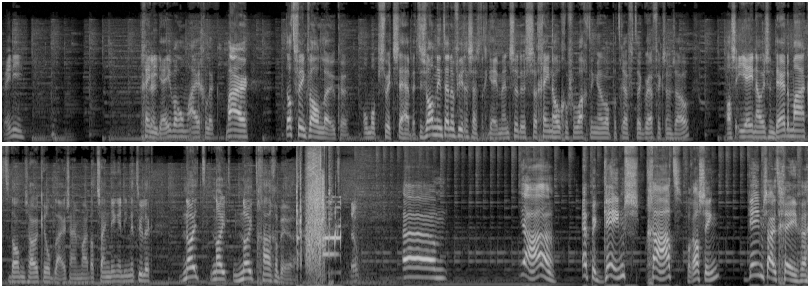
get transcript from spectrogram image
weet niet. Geen idee waarom eigenlijk. Maar dat vind ik wel een leuke om op Switch te hebben. Het is wel een Nintendo 64 game, mensen. Dus eh, geen hoge verwachtingen wat betreft eh, graphics en zo. Als EA nou eens een derde maakt, dan zou ik heel blij zijn. Maar dat zijn dingen die natuurlijk nooit, nooit, nooit gaan gebeuren. Nope. Ehm, ja, Epic Games gaat, verrassing, games uitgeven.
